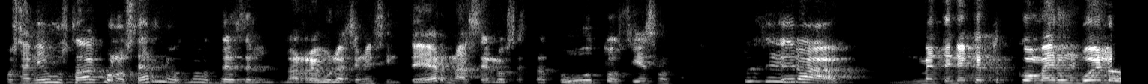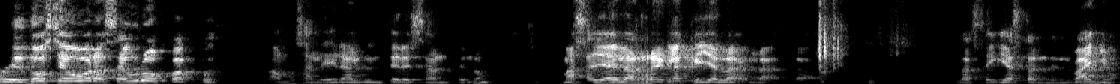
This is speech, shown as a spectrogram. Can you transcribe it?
pues a mí me gustaba conocerlos, ¿no? Desde las regulaciones internas, en los estatutos y eso. Entonces era, me tenía que comer un vuelo de 12 horas a Europa, pues vamos a leer algo interesante, ¿no? Más allá de la regla que ya la, la, la, seguía hasta en el baño.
